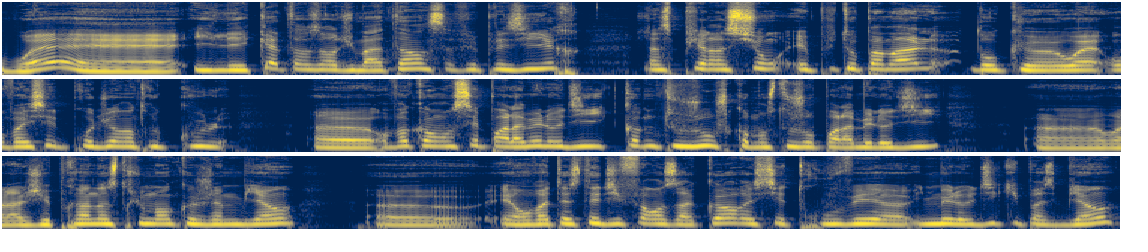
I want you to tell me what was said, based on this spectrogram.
Ouais, il est 14h du matin, ça fait plaisir. L'inspiration est plutôt pas mal, donc euh, ouais, on va essayer de produire un truc cool. Euh, on va commencer par la mélodie, comme toujours, je commence toujours par la mélodie. Euh, voilà, j'ai pris un instrument que j'aime bien, et on va tester différents accords, essayer de trouver une mélodie qui passe bien,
